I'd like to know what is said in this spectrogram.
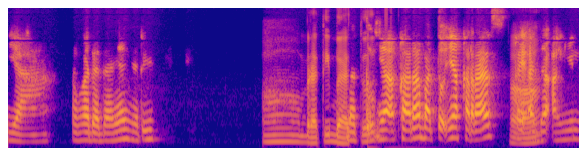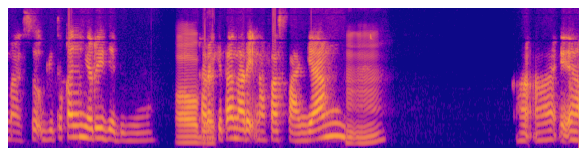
Ya rongga dadanya nyeri oh berarti batuk batuknya karena batuknya keras uh. kayak ada angin masuk gitu kan nyeri jadinya oh karena kita narik nafas panjang mm -hmm. uh -uh, ya,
